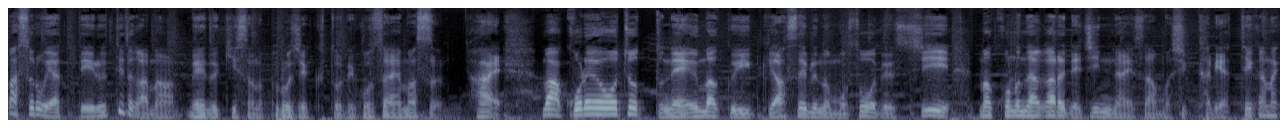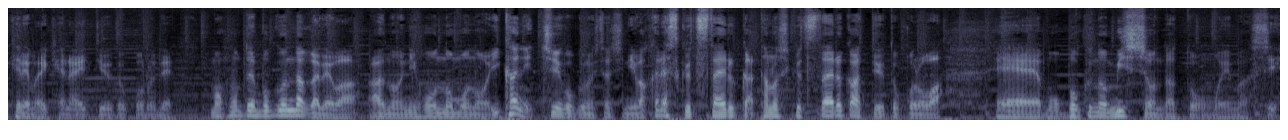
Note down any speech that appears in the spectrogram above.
まあ、それをやっているっていうのが、まあ、メイド喫茶のプロジェクトでございます。はい。まあ、これをちょっとね、うまくいかせるのもそうですし、まあ、この流れで陣内さんもしっかりやっていかなければいけないっていうところで、まあ、本当に僕の中では、あの、日本のものをいかに中国の人たちに分かりやすく伝えるか、楽しく伝えるかっていうところは、えー、もう僕のミッションだと思いますし、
